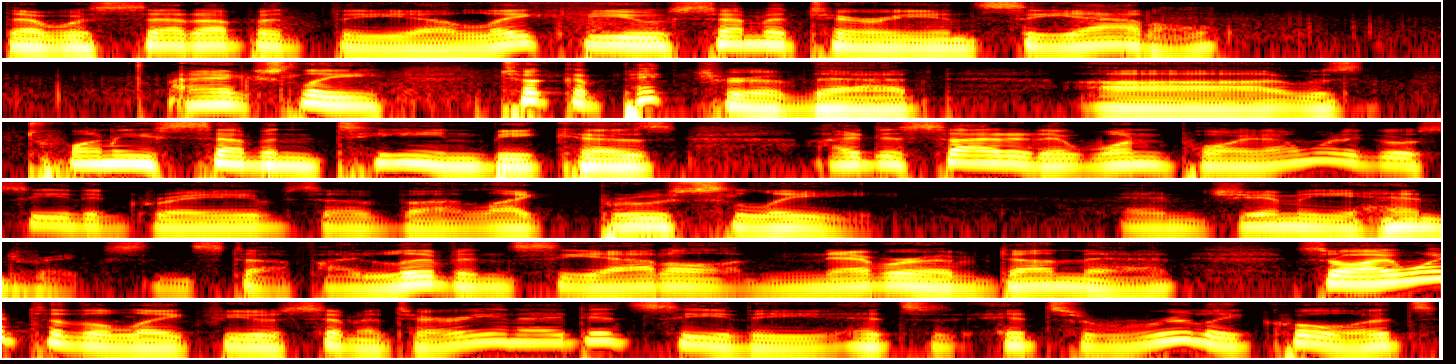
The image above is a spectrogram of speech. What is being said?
that was set up at the uh, Lakeview Cemetery in Seattle. I actually took a picture of that. Uh, it was 2017 because I decided at one point I want to go see the graves of uh, like Bruce Lee and Jimi Hendrix and stuff. I live in Seattle, never have done that. So I went to the Lakeview Cemetery and I did see the it's it's really cool. It's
